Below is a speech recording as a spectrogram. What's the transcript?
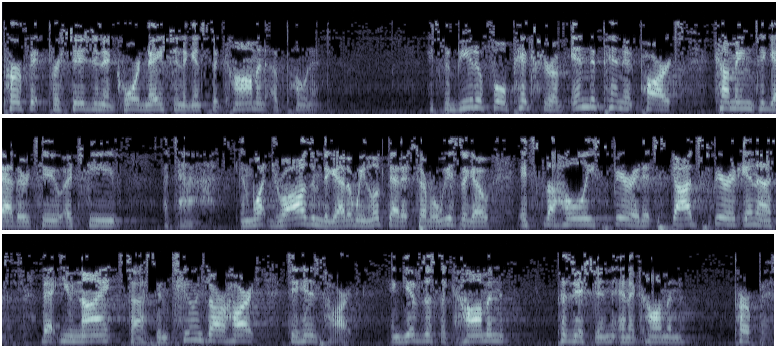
perfect precision and coordination against a common opponent. It's a beautiful picture of independent parts coming together to achieve a task. And what draws them together, we looked at it several weeks ago, it's the Holy Spirit. It's God's Spirit in us that unites us and tunes our heart to His heart and gives us a common position and a common purpose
